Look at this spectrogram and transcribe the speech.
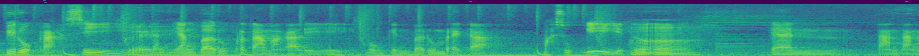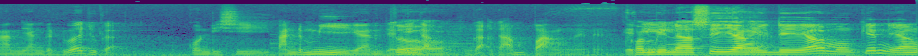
birokrasi ya Oke. kan yang baru pertama kali mungkin baru mereka masuki gitu Mm-mm. dan tantangan yang kedua juga kondisi pandemi kan jadi Betul. nggak nggak gampang jadi Kombinasi yang ya. ideal mungkin yang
